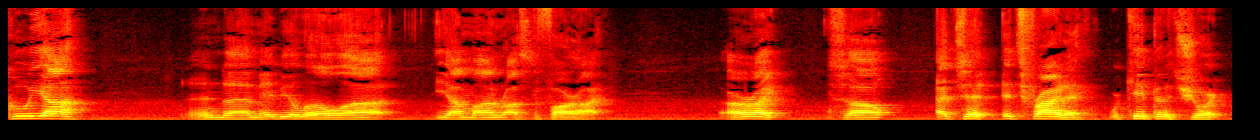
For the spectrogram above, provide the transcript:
kuya. And uh, maybe a little uh, yaman rastafari. All right. So that's it. It's Friday. We're keeping it short.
